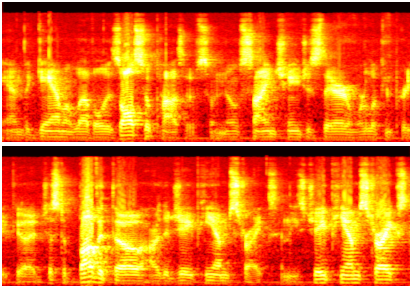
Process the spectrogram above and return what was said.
and the gamma level is also positive, so no sign changes there, and we're looking pretty good. Just above it, though, are the JPM strikes, and these JPM strikes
